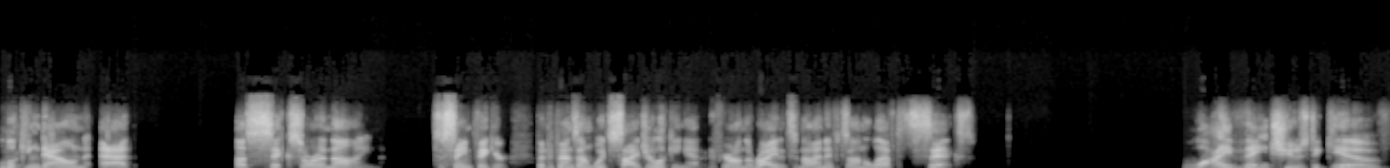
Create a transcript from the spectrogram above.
looking down at a six or a nine. It's the same figure, but it depends on which side you're looking at it. If you're on the right, it's a nine. If it's on the left, it's six. Why they choose to give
